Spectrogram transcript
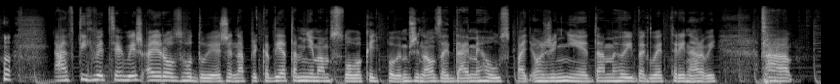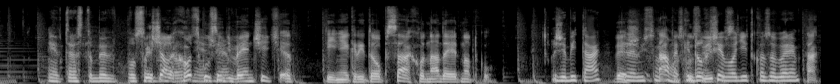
a v tých veciach, vieš, aj rozhoduje, že napríklad ja tam nemám slovo, keď poviem, že naozaj dajme ho uspať. On, že nie, dáme ho iba k veterinárovi. A ja teraz to bude pôsobiť Ešte ale chod skúsiť že, venčiť e, ty nekrytého psa a chod na jednotku. že by tak? Vieš, že by som také dlhšie vypustiť. vodítko zoberiem? Tak.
